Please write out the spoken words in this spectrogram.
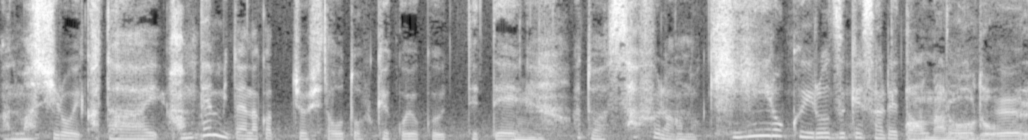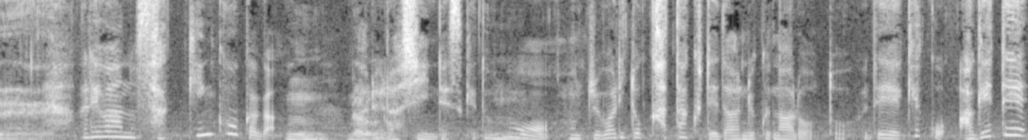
あの真っ白い硬いはんぺんみたいな形をしたお豆腐結構よく売ってて、うん。あとはサフランの黄色く色付けされたお豆腐るほど。へあれはあの殺菌効果があるらしいんですけども、本当に割と硬くて弾力のあるお豆腐で結構揚げて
